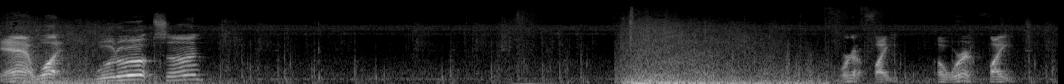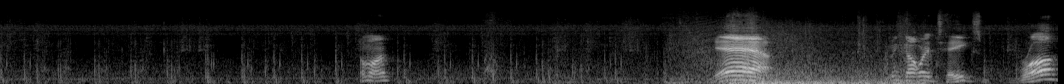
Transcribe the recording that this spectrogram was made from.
Yeah, what? What up, son? We're gonna fight. Oh, we're in a fight. Come on. Yeah! We got what it takes, bruh.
